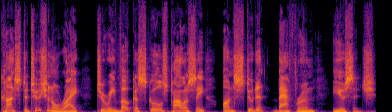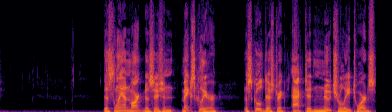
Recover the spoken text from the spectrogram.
constitutional right to revoke a school's policy on student bathroom usage. This landmark decision makes clear the school district acted neutrally towards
